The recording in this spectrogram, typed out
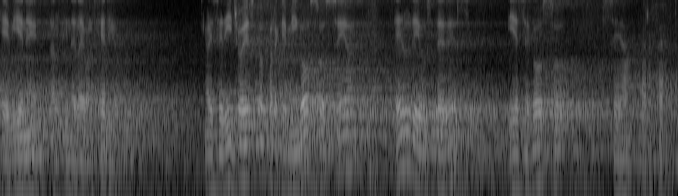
que viene al fin del Evangelio. Les he dicho esto para que mi gozo sea el de ustedes y ese gozo sea perfecto.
